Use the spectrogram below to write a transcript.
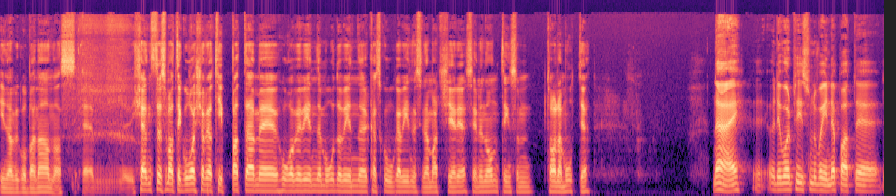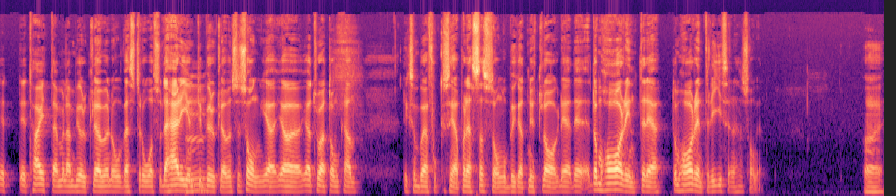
innan vi går bananas. Ehm, känns det som att det går som vi har tippat där med HV vinner, Modo vinner, Karlskoga vinner sina matchserier? Ser ni någonting som talar emot det? Nej, eh, det var precis som du var inne på att det, det, det är tajt där mellan Björklöven och Västerås. Och det här är ju inte Björklövens säsong. Jag, jag, jag tror att de kan liksom börja fokusera på nästa säsong och bygga ett nytt lag. Det, det, de har inte det. De har inte det i sig den här säsongen. Nej.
